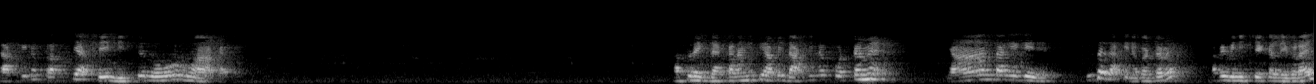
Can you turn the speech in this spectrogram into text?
දක්ෂින ප්‍රත්‍යක්ෂේ නිතරම මුවාකර. අතුරෙක් දැක්කනම් ඉතින් අපි දකින්නකොටම යාන්තම් එකේ සුද දකින්නකොටම අපි විනිශ්චය කළ ඉවරයි.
